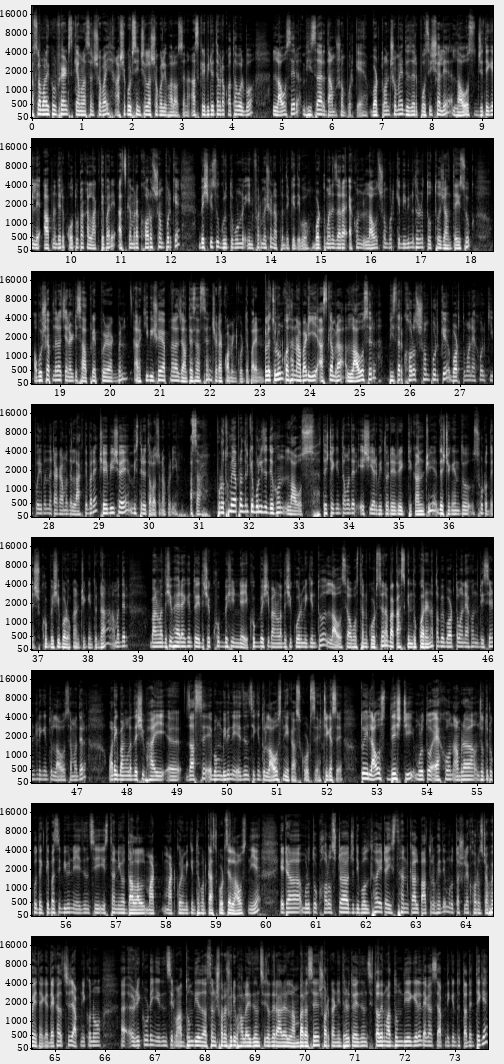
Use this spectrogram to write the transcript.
আসসালামু আলাইকুম ফ্রেন্ডস কেমন আছেন সবাই? আশা করছি ইনশাল্লাহ সকলেই ভালো আছেন। আজকের ভিডিওতে আমরা কথা বলব লাওসের ভিসার দাম সম্পর্কে। বর্তমান সময়ে দু হাজার পঁচিশ সালে লাওস যেতে গেলে আপনাদের কত টাকা লাগতে পারে? আজকে আমরা খরচ সম্পর্কে বেশ কিছু গুরুত্বপূর্ণ ইনফরমেশন আপনাদেরকে দেব। বর্তমানে যারা এখন লাওস সম্পর্কে বিভিন্ন ধরনের তথ্য জানতে ইচ্ছুক, অবশ্যই আপনারা চ্যানেলটি সাবস্ক্রাইব করে রাখবেন। আর কি বিষয়ে আপনারা জানতে চাচ্ছেন সেটা কমেন্ট করতে পারেন। তাহলে চলুন কথা না বাড়িয়ে আজকে আমরা লাওসের ভিসার খরচ সম্পর্কে বর্তমানে এখন কি পরিমাণে টাকা আমাদের লাগতে পারে সেই বিষয়ে বিস্তারিত আলোচনা করি। আচ্ছা প্রথমে আপনাদেরকে বলি যে দেখুন, লাওস দেশটা কিন্তু আমাদের এশিয়ার ভিতরের একটি কান্ট্রি দেশটা কিন্তু ছোট দেশ, খুব বেশি বড় কান্ট্রি কিন্তু না। আমাদের বাংলাদেশি ভাইরা কিন্তু এই দেশে খুব বেশি নেই। খুব বেশি বাংলাদেশি কর্মী কিন্তু লাওসে অবস্থান করছে না বা কাজ কিন্তু করে না। তবে বর্তমানে এখন রিসেন্টলি কিন্তু লাওসে আমাদের অনেক বাংলাদেশি ভাই যাচ্ছে এবং বিভিন্ন এজেন্সি কিন্তু লাওস নিয়ে কাজ করছে, ঠিক আছে? তো এই লাওস দেশটি মূলত এখন আমরা যতটুকু দেখতে পাচ্ছি, বিভিন্ন এজেন্সি স্থানীয় দালাল, মাঠ মাঠ কর্মী কিন্তু এখন কাজ করছে লাওস নিয়ে। এটা মূলত খরচটা যদি বলতে হয়, এটা স্থানকাল পাত্রভেদে মূলত আসলে খরচটা হয়ে থাকে। দেখা যাচ্ছে যে আপনি কোনো রিক্রুটিং এজেন্সির মাধ্যম দিয়ে যাচ্ছেন, সরাসরি ভালো এজেন্সি যাদের আর এল নাম্বার আছে, সরকার নির্ধারিত এজেন্সি তাদের মাধ্যম দিয়ে গেলে দেখা যাচ্ছে আপনি কিন্তু তাদের থেকে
